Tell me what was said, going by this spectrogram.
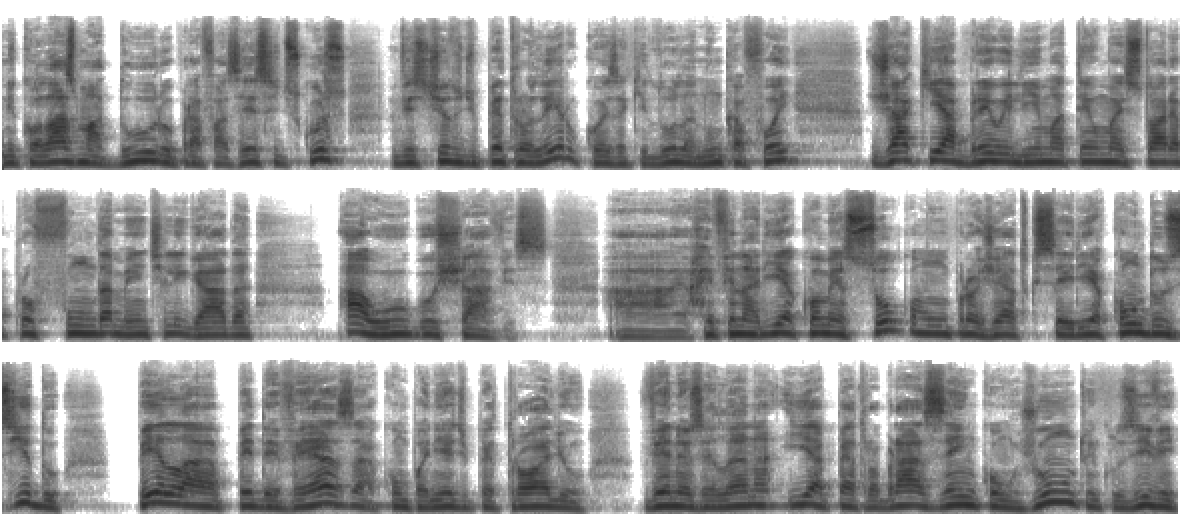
Nicolás Maduro para fazer esse discurso, vestido de petroleiro, coisa que Lula nunca foi, já que Abreu e Lima têm uma história profundamente ligada a Hugo Chávez. A refinaria começou como um projeto que seria conduzido pela PDVSA, a Companhia de Petróleo venezuelana e a Petrobras em conjunto, inclusive,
